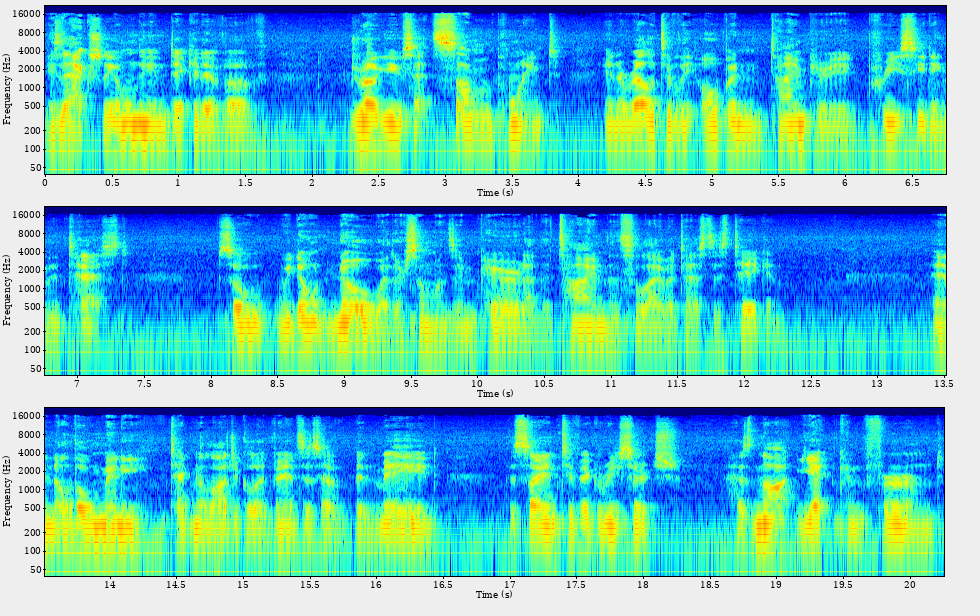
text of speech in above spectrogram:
is actually only indicative of drug use at some point in a relatively open time period preceding the test. So we don't know whether someone's impaired at the time the saliva test is taken. And although many technological advances have been made, the scientific research has not yet confirmed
